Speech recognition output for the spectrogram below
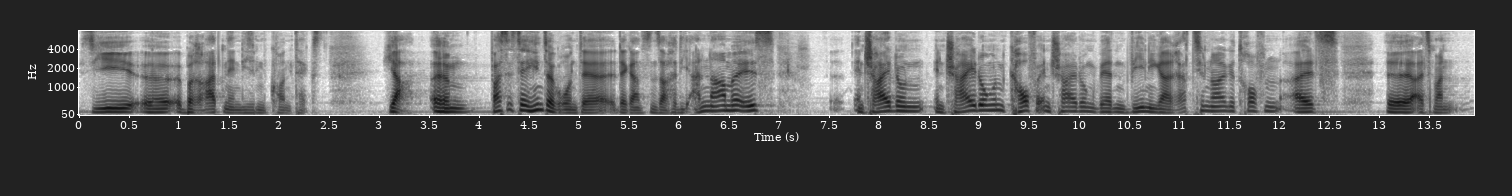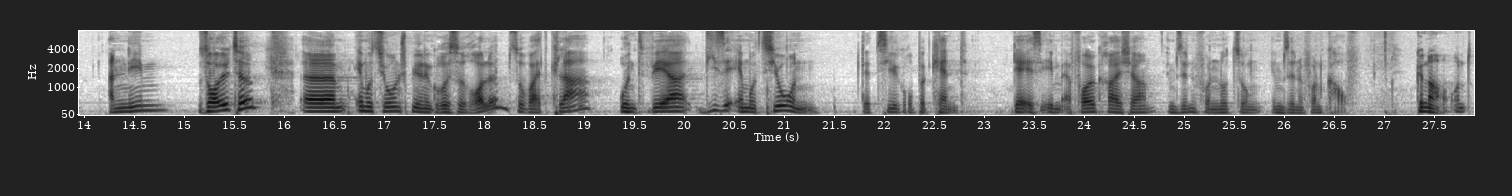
sie äh, beraten in diesem Kontext. Ja, ähm, was ist der Hintergrund der, der ganzen Sache? Die Annahme ist, Entscheidungen, Entscheidungen, Kaufentscheidungen werden weniger rational getroffen, als, äh, als man annehmen sollte. Ähm, Emotionen spielen eine größere Rolle, soweit klar. Und wer diese Emotionen der Zielgruppe kennt, der ist eben erfolgreicher im Sinne von Nutzung, im Sinne von Kauf. Genau. Und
